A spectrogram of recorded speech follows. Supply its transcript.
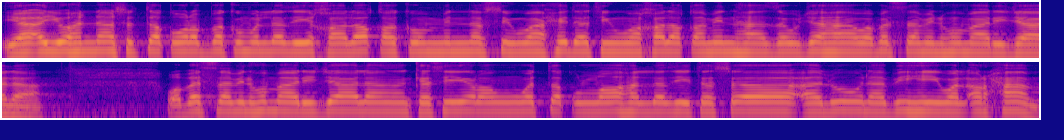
يا أيها الناس اتقوا ربكم الذي خلقكم من نفس واحدة وخلق منها زوجها وبث منهما رجالا. وبث منهما رجالا كثيرا واتقوا الله الذي تساءلون به والأرحام.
